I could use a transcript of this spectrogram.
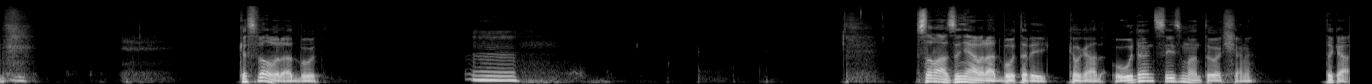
Kas vēl varētu būt? Mm, Savā ziņā varētu būt arī kaut kāda ūdens izmantošana. Tā kā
